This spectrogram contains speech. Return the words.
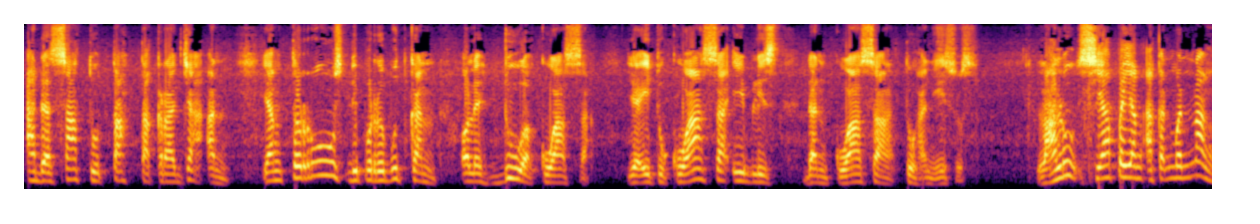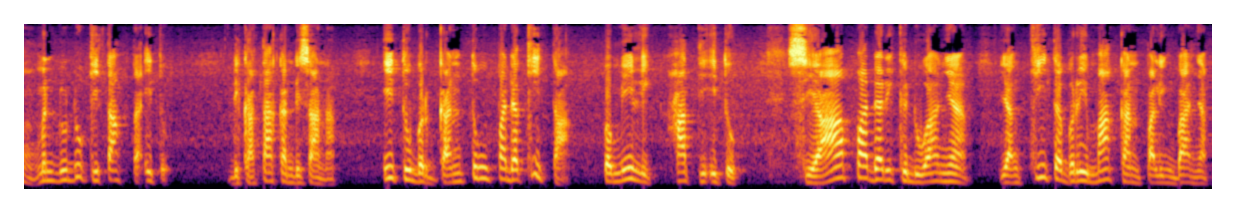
ada satu tahta kerajaan yang terus diperebutkan oleh dua kuasa yaitu kuasa iblis dan kuasa Tuhan Yesus. Lalu siapa yang akan menang menduduki tahta itu? Dikatakan di sana, itu bergantung pada kita, pemilik hati itu. Siapa dari keduanya yang kita beri makan paling banyak,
